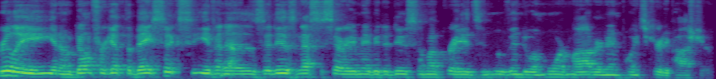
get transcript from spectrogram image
really, you know, don't forget the basics, even yeah. as it is necessary maybe to do some upgrades and move into a more modern endpoint security posture.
